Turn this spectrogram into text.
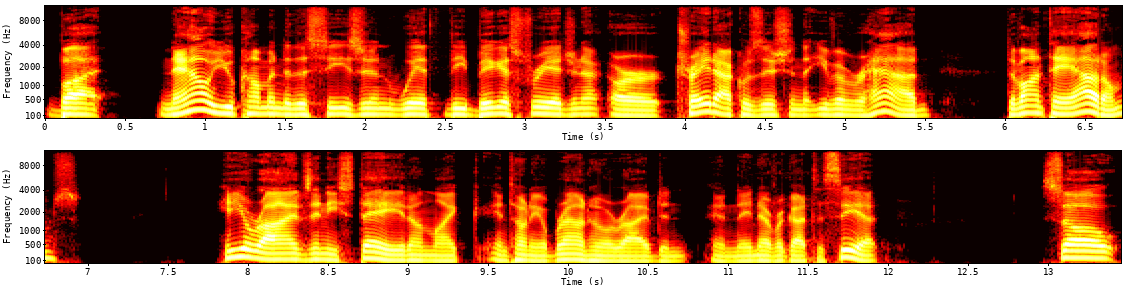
But now you come into the season with the biggest free agent or trade acquisition that you've ever had, Davante Adams. He arrives and he stayed, unlike Antonio Brown, who arrived and, and they never got to see it. So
